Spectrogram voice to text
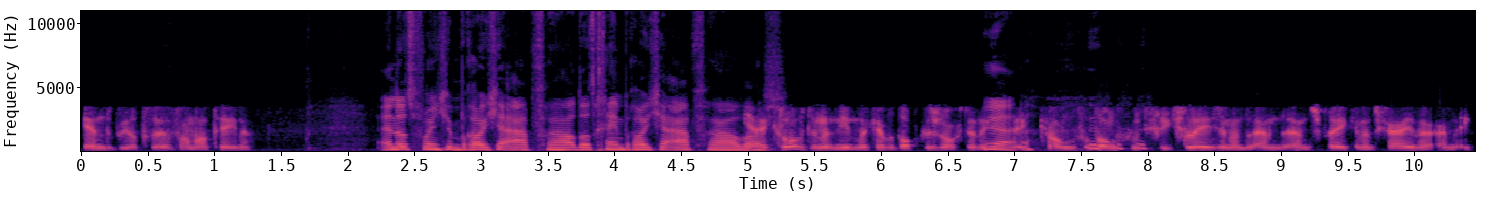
in de buurt eh, van Athene. En dat vond je een broodje aap verhaal dat geen broodje aap verhaal was? Ja, ik geloofde het niet, maar ik heb het opgezocht. En ik, Ja. ik kan verdomd goed Grieks lezen en, en, en spreken en schrijven. En ik,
